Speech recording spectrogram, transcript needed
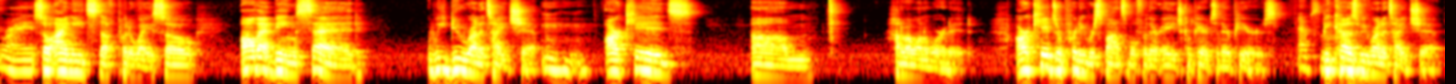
Right. So I need stuff put away. So all that being said, we do run a tight ship. Mm-hmm. Our kids, um, how do I want to word it? Our kids are pretty responsible for their age compared to their peers Absolutely. because we run a tight ship.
